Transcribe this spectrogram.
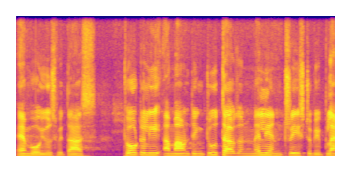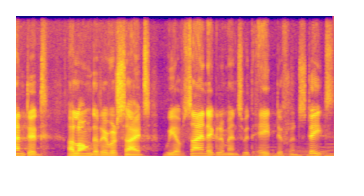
MOUs with us, totally amounting two thousand million trees to be planted along the riversides. We have signed agreements with eight different states.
